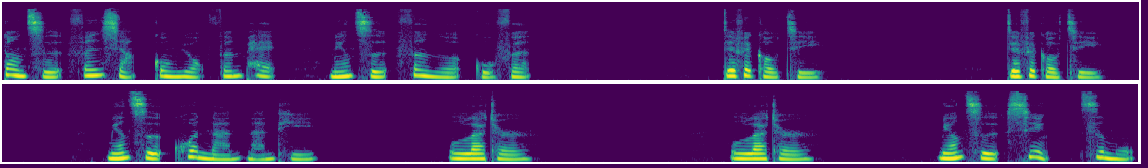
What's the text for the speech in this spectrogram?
动词分享、共用、分配；名词份额、股份。difficulty，difficulty，名词困难、难题。letter，letter，名词信。字母，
